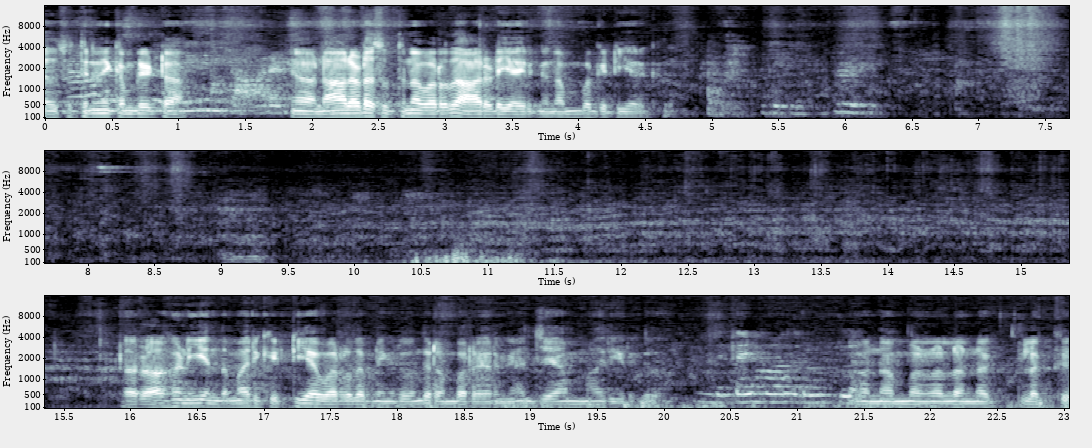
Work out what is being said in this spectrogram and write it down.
அது சுற்றினதே கம்ப்ளீட்டாக நாலு அடை சுற்றினா வர்றது ஆறு அடி ஆயிருக்குங்க ரொம்ப கெட்டியாக இருக்குது. ராகணி இந்த மாதிரி கெட்டியாக வர்றது அப்படிங்கிறது வந்து ரொம்ப ரேருங்க. ஜாம் மாதிரி இருக்குது. நம்ம நல்ல நக் லக்கு.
